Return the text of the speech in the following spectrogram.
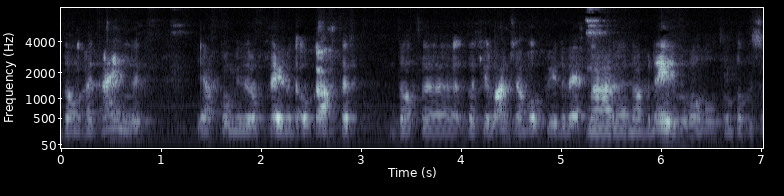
dan uiteindelijk ja, kom je er op een gegeven moment ook achter dat, dat je langzaam ook weer de weg naar, naar beneden bewandelt. Want dat is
